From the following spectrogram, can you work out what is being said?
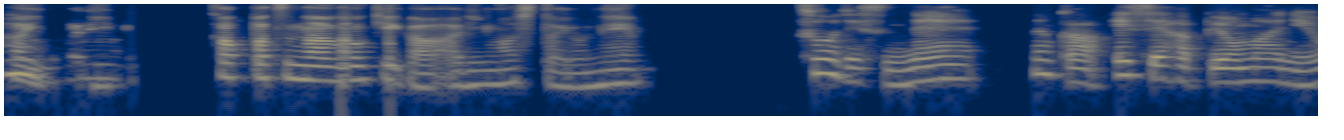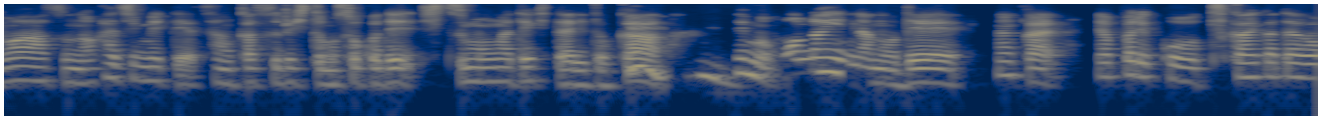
入ったり、うん、活発な動きがありましたよね。そうですね。なんかエッセイ発表前にはその初めて参加する人もそこで質問ができたりとか、うんうん、でもオンラインなのでなんかやっぱりこう使い方が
